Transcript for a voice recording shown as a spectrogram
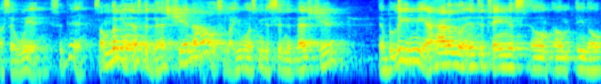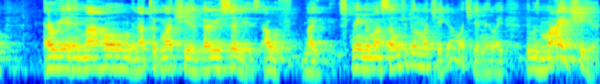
I said, where? He said, there. So I'm looking, that's the best chair in the house. Like, he wants me to sit in the best chair? And believe me, I had a little entertainment, um, um, you know, area in my home, and I took my chair very serious. I was like, screaming my son, what you doing in my chair? Get out my chair, man. Like, it was my chair.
